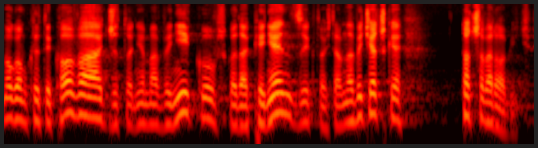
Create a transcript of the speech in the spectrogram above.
Mogą krytykować, że to nie ma wyników, szkoda pieniędzy, ktoś tam na wycieczkę. To trzeba robić.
